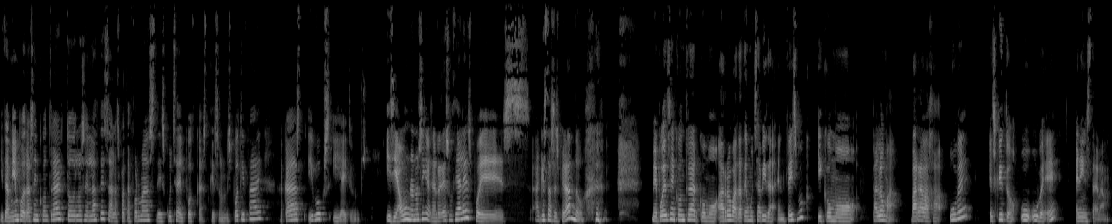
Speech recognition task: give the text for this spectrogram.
y también podrás encontrar todos los enlaces a las plataformas de escucha del podcast, que son Spotify, Acast, eBooks y iTunes. Y si aún no nos sigues en redes sociales, pues ¿a qué estás esperando? Me puedes encontrar como arroba date mucha vida en Facebook y como paloma barra baja v, escrito UVE, en Instagram.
